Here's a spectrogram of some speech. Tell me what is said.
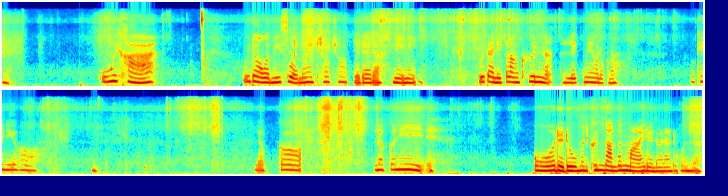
นี่อุ้ยขา อุ้ยดอกแบบนี้สวยมากชอบชอบเดี๋ยวเดี๋ยวเดี๋ยวนี่นี่อุ้ยแต่อันนี้กำลังขึ้นอะเล็กไม่เอาหรอกเนาะโอเคนี้ก็พอ แล้วก็ แล้วก็นี่ โอ้เดี๋ยวดูมันขึ้นตามต้นไม้เดี๋ยวนะทุกคนเดี๋ยว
